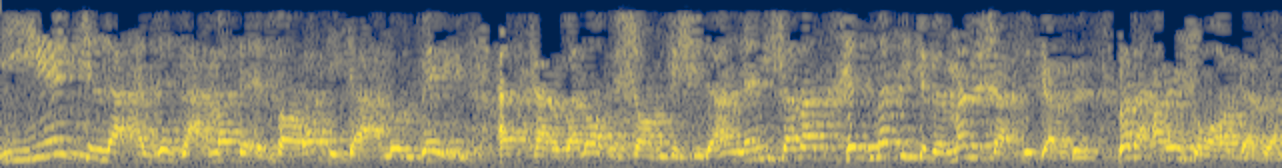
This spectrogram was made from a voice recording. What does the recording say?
یک لحظه زحمت اسارتی که اهل البیت از کربلا به شام کشیدن نمی شود خدمتی که به من شخصی کرده و به همه شما کردن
